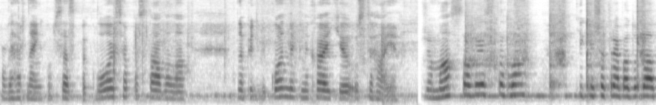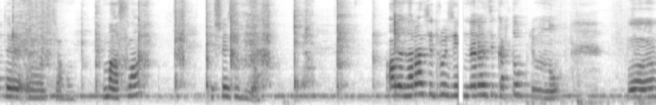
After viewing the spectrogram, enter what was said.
Але гарненько все спеклося, поставила на підвіконник, нехай остигає. Вже маса вистигла, тільки ще треба додати е, цього масла і ще зіб'ю. Але наразі, друзі, наразі картоплю ну. Бо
